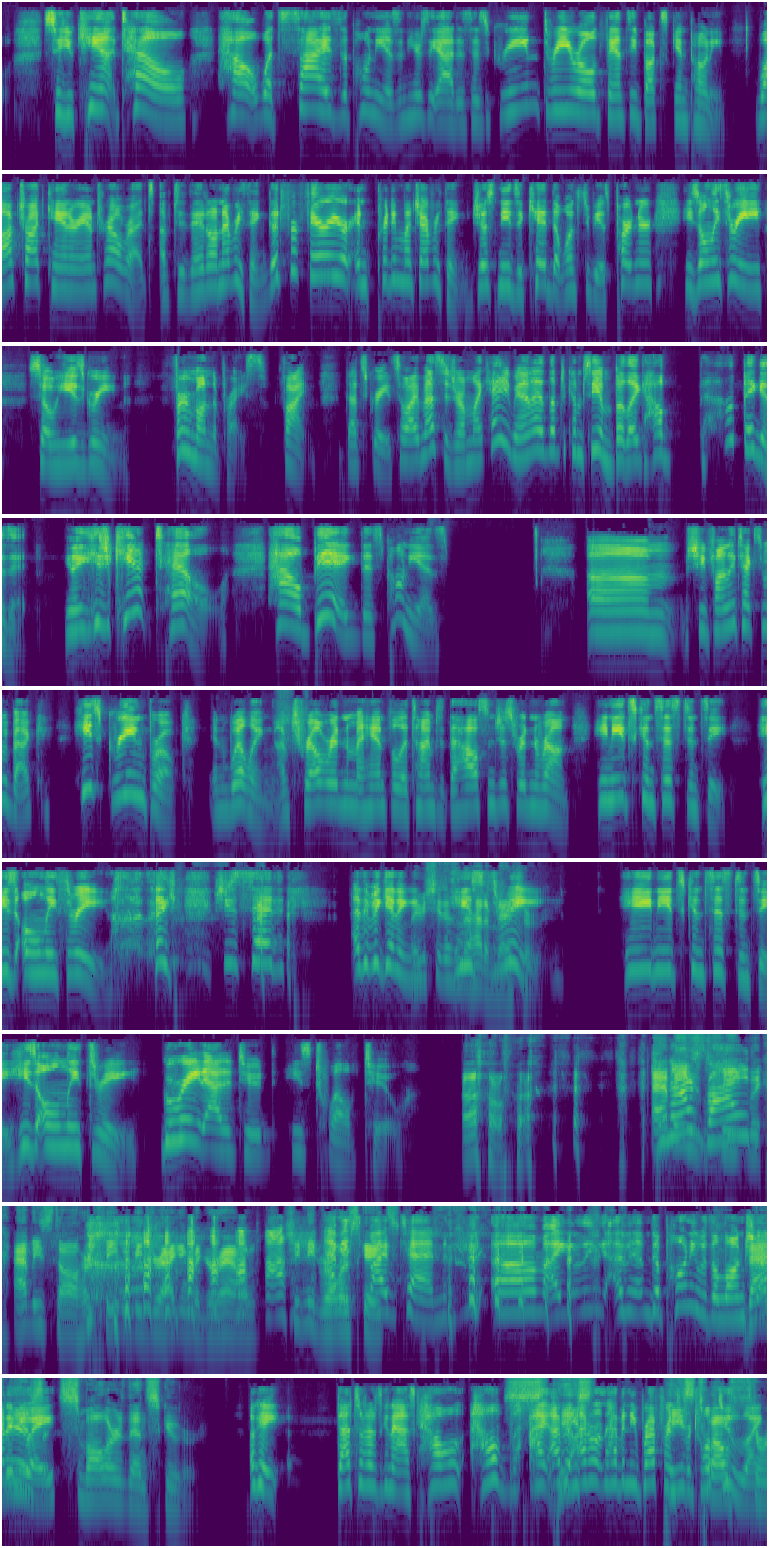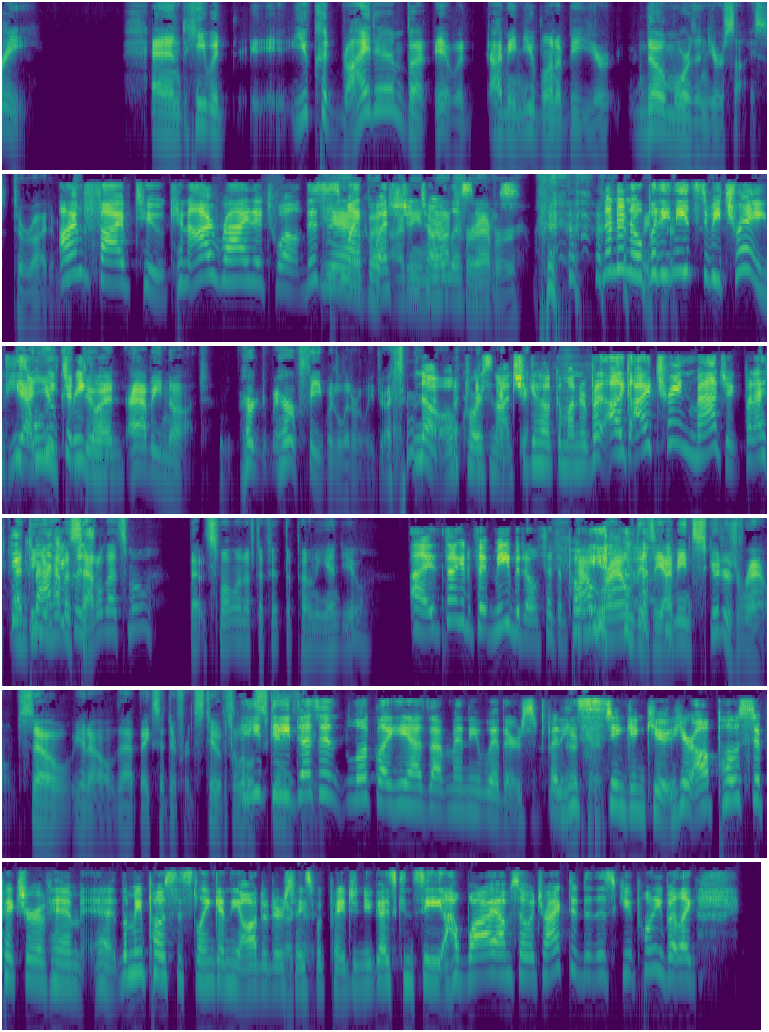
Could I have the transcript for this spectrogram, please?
so you can't tell how what size the pony is. And here's the ad: it says green three year old fancy buckskin pony. Walk, trot, canter, and trail rides. Up to date on everything. Good for farrier and pretty much everything. Just needs a kid that wants to be his partner. He's only three, so he is green. Firm on the price. Fine. That's great. So I message her. I'm like, hey man, I'd love to come see him, but like how how big is it? You know, because you can't tell how big this pony is. Um, she finally texted me back He's Greenbroke and willing. I've trail ridden him a handful of times at the house and just ridden around. He needs consistency. He's only three. like she said at the beginning. Maybe she doesn't know how to three. measure. He needs consistency. He's only three. Great attitude. He's 12 too. Oh. Can I Abby's feet would- Abby's tall. Her feet would be dragging the ground. She'd need roller Abby's skates. 5'10. um, I, I mean, the pony was a long That shot is anyway. smaller than Scooter. Okay, that's what I was going to ask. How how I I, I don't have any reference for 12 12 too. Like three. And he would, you could ride him, but it would, I mean, you want to be your, no more than your size to ride him. I'm five two Can I ride a 12? This is my but, I question mean, to our listeners. forever. No, no, no, but he needs to be trained. He's yeah, only you could three do it. Abby, not. Her her feet would literally drag him. No, of course not. She could hook him under. But like I trained magic, but I think And do you have a was saddle that small? That's small enough to fit the pony and you? Uh, it's not going to fit me, but it'll fit the pony. How round is he? I mean, Scooter's round, so you know that makes a difference too. If it's a little he, skinny, he doesn't look like he has that many withers, but he's Okay. stinking cute. Here, I'll post a picture of him. Uh, let me post this link in the auditor's Okay. Facebook page, and you guys can see how, why I'm so attracted to this cute pony. But like,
